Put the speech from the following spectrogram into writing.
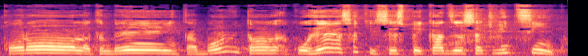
Corolla também, tá bom? Então a correia é essa aqui, 6PK 1725.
